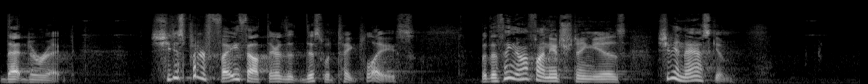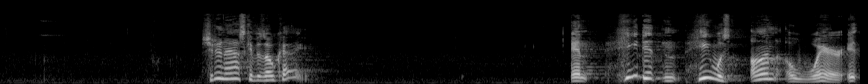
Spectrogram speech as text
that direct. She just put her faith out there that this would take place. But the thing I find interesting is she didn't ask him. She didn't ask if it's okay. And he didn't, he was unaware. It,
